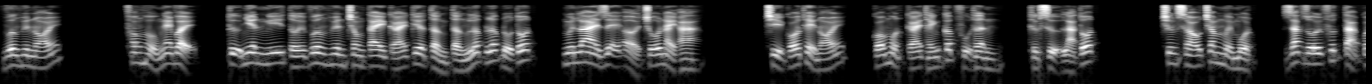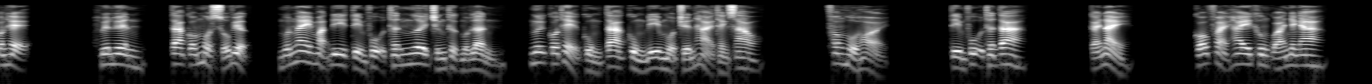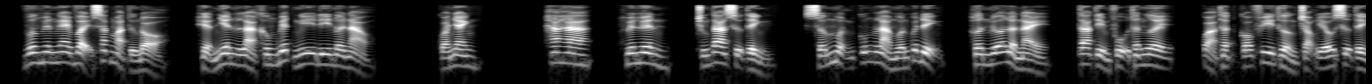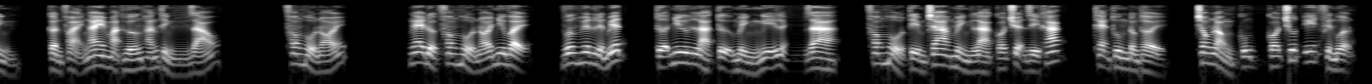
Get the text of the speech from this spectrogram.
Vương Huyên nói. Phong hổ nghe vậy, tự nhiên nghĩ tới Vương Huyên trong tay cái kia tầng tầng lớp lớp đồ tốt, nguyên lai dễ ở chỗ này à. Chỉ có thể nói, có một cái thánh cấp phụ thân, thực sự là tốt. Chương 611, rắc rối phức tạp quan hệ. Huyên huyên, ta có một số việc, muốn ngay mặt đi tìm phụ thân ngươi chứng thực một lần, ngươi có thể cùng ta cùng đi một chuyến hải thành sao? Phong Hồ hỏi. Tìm phụ thân ta? Cái này, có phải hay không quá nhanh a? Vương Huyên nghe vậy sắc mặt tường đỏ, hiển nhiên là không biết nghĩ đi nơi nào. Quá nhanh. Ha ha, Huyên Huyên, chúng ta sự tình, sớm muộn cũng là muốn quyết định, hơn nữa lần này, ta tìm phụ thân ngươi, quả thật có phi thường trọng yếu sự tình, cần phải ngay mặt hướng hắn thỉnh giáo. Phong Hổ nói. Nghe được Phong Hổ nói như vậy, Vương Huyên liền biết, tựa như là tự mình nghĩ lệnh ra, Phong Hổ tìm cha mình là có chuyện gì khác, thẹn thùng đồng thời, trong lòng cũng có chút ít phiền muộn.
